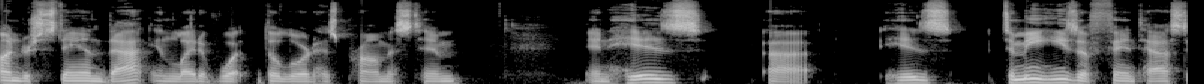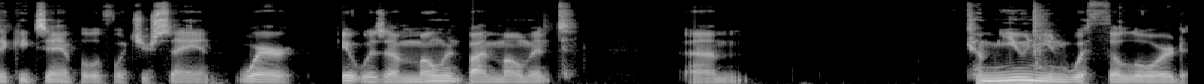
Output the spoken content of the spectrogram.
understand that in light of what the Lord has promised him. And his, uh, his, to me, he's a fantastic example of what you're saying, where it was a moment by moment um, communion with the Lord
